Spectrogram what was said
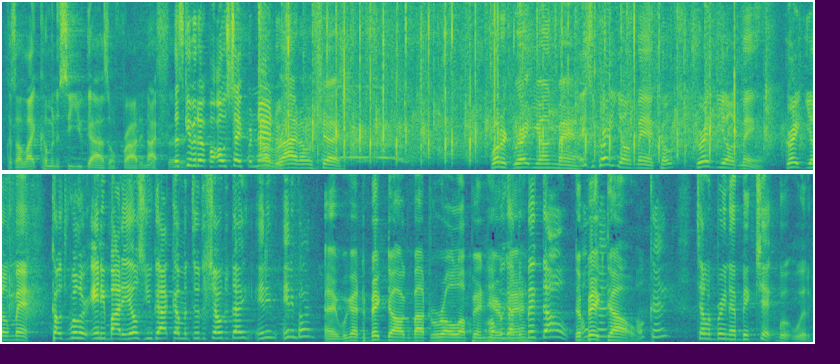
because I like coming to see you guys on Friday night. sir. Let's give it up for O'Shea Fernandez. All right, O'Shea. What a great young man. He's a great young man, Coach. Great young man. Great young man. Coach Willard, anybody else you got coming to the show today? Any anybody? Hey, we got the big dog about to roll up in oh, here, oh, we got man. the big dog. The Okay. big dog. Okay. Tell him bring that big checkbook with him.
